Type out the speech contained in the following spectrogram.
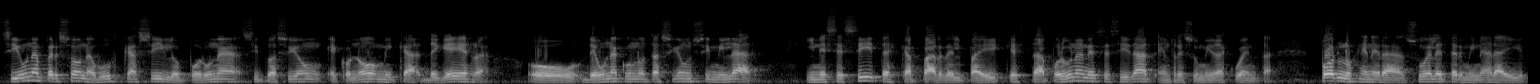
Si una persona busca asilo por una situación económica, de guerra o de una connotación similar, y necesita escapar del país que está por una necesidad, en resumidas cuentas, por lo general suele terminar a ir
